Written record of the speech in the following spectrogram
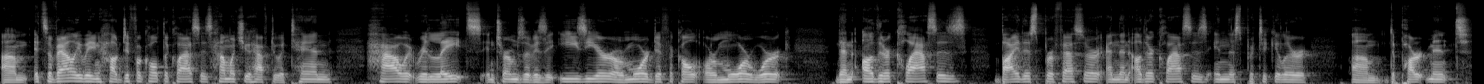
Um, it's evaluating how difficult the class is, how much you have to attend, how it relates in terms of is it easier or more difficult or more work than other classes by this professor and then other classes in this particular um, department.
